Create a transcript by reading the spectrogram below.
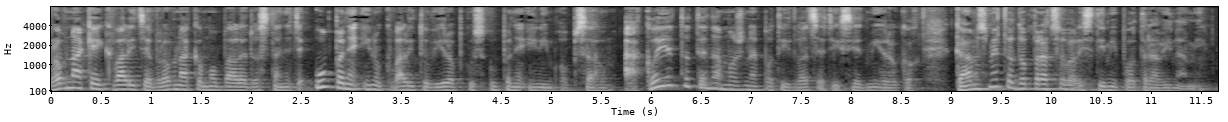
rovnakej kvalite, v rovnakom obale dostanete úplne inú kvalitu výrobku s úplne iným obsahom. Ako je to teda možné po tých 27 rokoch? Kam sme to dopracovali s tými potravinami?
